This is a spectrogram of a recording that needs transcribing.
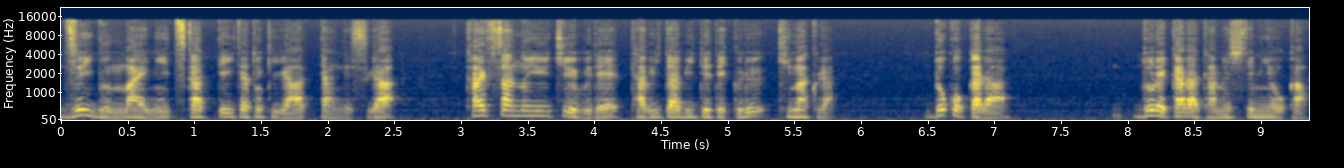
随分前に使っていた時があったんですが、海部さんの YouTube でたびたび出てくる木枕。どこから、どれから試してみようか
